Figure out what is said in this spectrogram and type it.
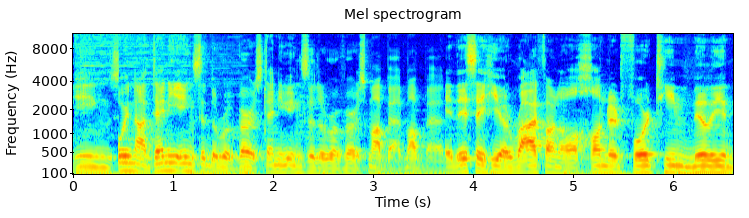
Ings. Wait, not Danny Ings did the reverse. Danny Ings did the reverse. My bad, my bad. Hey, they say he arrived on 114 $14 million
